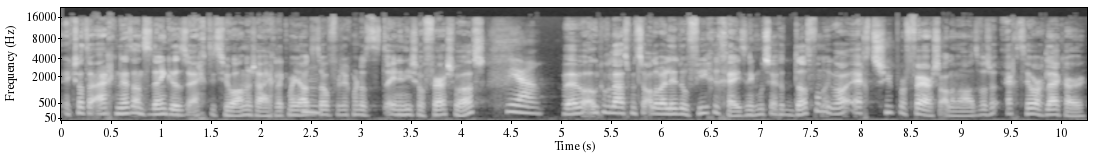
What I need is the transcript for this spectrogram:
ik zat er eigenlijk net aan te denken, dat is echt iets heel anders eigenlijk. Maar je had Hm. het over zeg maar, dat het ene niet zo vers was. Ja. We hebben ook nog laatst met z'n allen bij Little V gegeten. En ik moet zeggen, dat vond ik wel echt super vers allemaal. Het was echt heel erg lekker.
